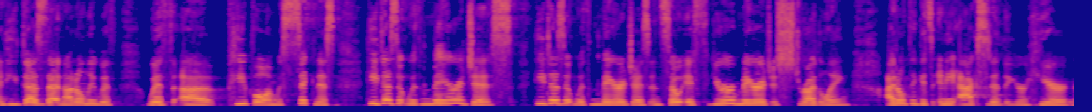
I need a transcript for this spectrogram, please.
And He does that not only with, with uh, people and with sickness, He does it with marriages. He does it with marriages. And so if your marriage is struggling, I don't think it's any accident that you're here.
